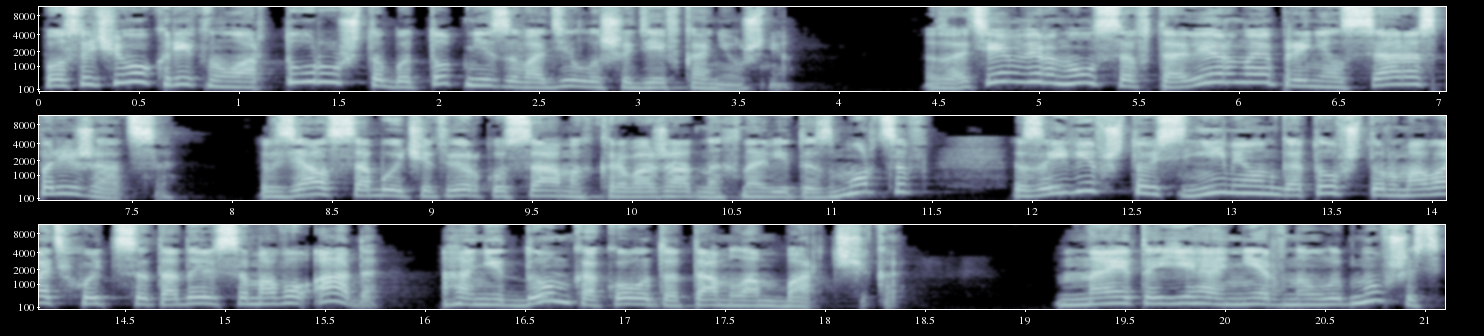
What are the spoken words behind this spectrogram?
После чего крикнул Артуру, чтобы тот не заводил лошадей в конюшню. Затем вернулся в таверну и принялся распоряжаться. Взял с собой четверку самых кровожадных на вид изморцев, заявив, что с ними он готов штурмовать хоть цитадель самого ада, а не дом какого-то там ломбардчика. На это я, нервно улыбнувшись,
